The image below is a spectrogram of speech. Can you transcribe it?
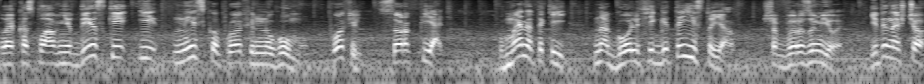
легкосплавні диски і низькопрофільну гуму. Профіль 45. В мене такий на гольфі GTI стояв, щоб ви розуміли. Єдине, що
